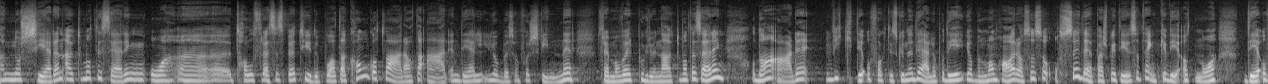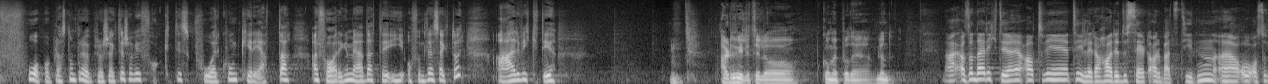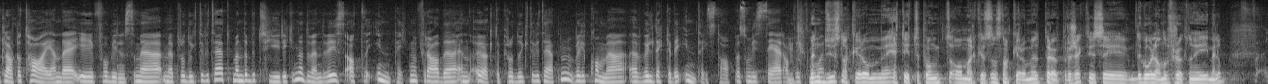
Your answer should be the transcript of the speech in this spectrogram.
nå, skjer det en automatisering, og uh, tall fra SSB tyder på at det kan godt være at det er en del jobber som forsvinner fremover pga. automatisering. Og Da er det viktig å faktisk kunne dele på de jobbene man har. Også. Så også i det perspektivet så tenker vi at nå det å få på plass noen prøveprosjekter så vi faktisk får konkrete erfaringer med dette i offentlig sektor, er viktig. Mm. Er du villig til å gå med på det, Lunde? Nei, altså Det er riktig at vi tidligere har redusert arbeidstiden uh, og også klart å ta igjen det i forbindelse med, med, produktivitet. Men det betyr ikke nødvendigvis at inntekten fra den økte produktiviteten vil, komme, uh, vil, dekke det inntektstapet som vi ser at vi får. Men du snakker om et ytterpunkt, og Markus snakker om et prøveprosjekt. hvis vi, Det går an å forsøke noe imellom?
